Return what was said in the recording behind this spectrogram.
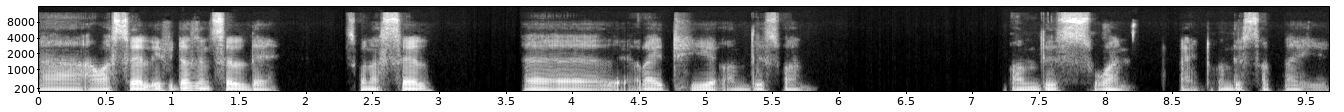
Uh, our sell. If it doesn't sell there, it's gonna sell uh right here on this one. On this one, right? On this supply here.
